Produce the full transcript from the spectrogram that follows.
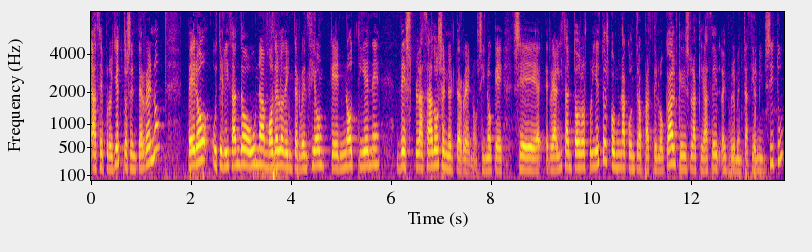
hace proyectos en terreno, pero utilizando un modelo de intervención que no tiene desplazados en el terreno, sino que se realizan todos los proyectos con una contraparte local, que es la que hace la implementación in situ,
